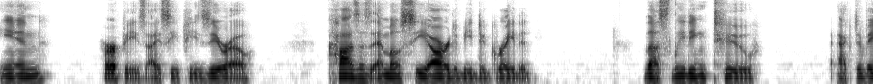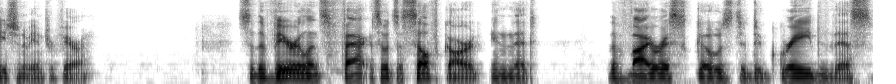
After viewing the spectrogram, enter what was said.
in herpes ICP0 causes MOCR to be degraded, thus leading to activation of interferon. So the virulence fact so it's a self guard in that the virus goes to degrade this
